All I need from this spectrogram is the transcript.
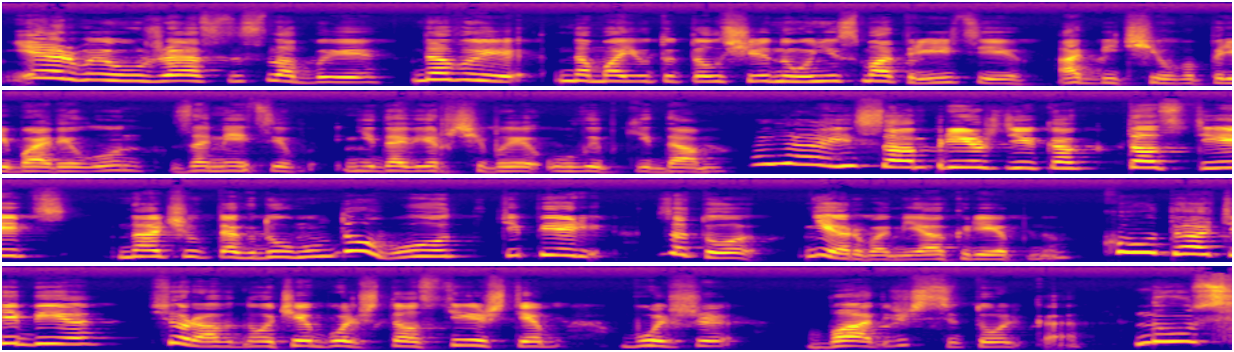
Нервы ужасно слабые. Да вы на мою-то толщину не смотрите, — обидчиво прибавил он, заметив недоверчивые улыбки дам. Я и сам прежде как толстеть начал, так думал, да вот, теперь зато нервами окрепну. Куда тебе? Все равно, чем больше толстеешь, тем больше бабишься только. Ну-с,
